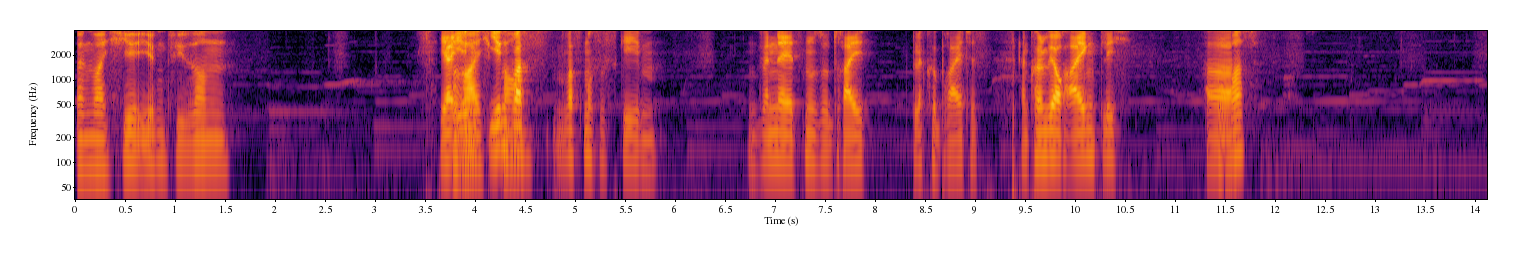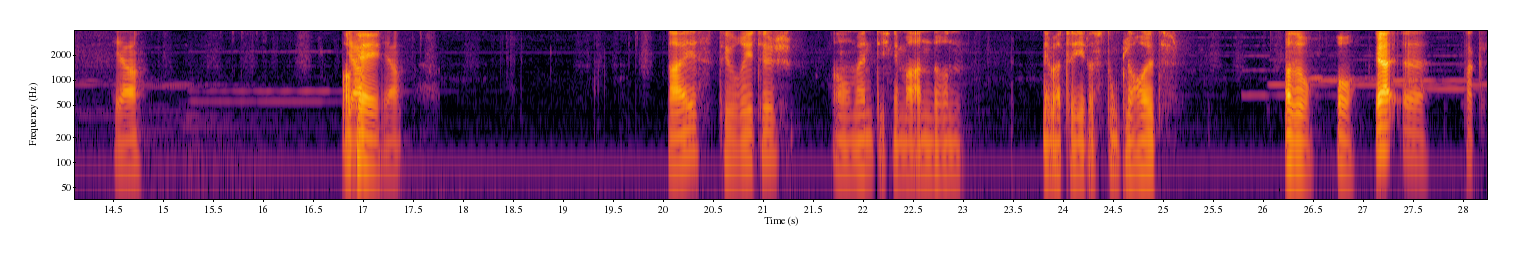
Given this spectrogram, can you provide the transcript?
Wenn wir hier irgendwie so ein... Ja, irg irgendwas was muss es geben. Und wenn der jetzt nur so drei Blöcke breit ist, dann können wir auch eigentlich... Äh, was? Ja. Okay. Ja, ja. Heißt, theoretisch Oh, Moment, ich nehme mal anderen. Ne, warte, hier das dunkle Holz. Also, oh. Ja, äh, pack.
